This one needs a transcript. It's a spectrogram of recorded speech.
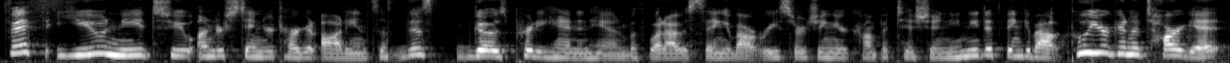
Fifth, you need to understand your target audience. And this goes pretty hand in hand with what I was saying about researching your competition. You need to think about who you're gonna target,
